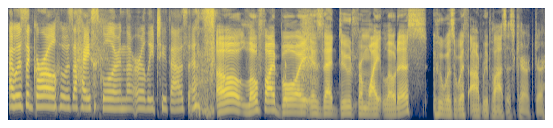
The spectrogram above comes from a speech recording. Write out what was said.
I was a girl who was a high schooler in the early 2000s. Oh, Lo-Fi Boy is that dude from White Lotus who was with Aubrey Plaza's character.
